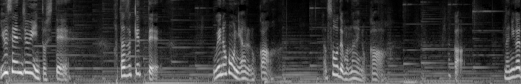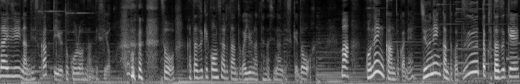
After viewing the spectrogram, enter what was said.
優先順位として片付けって上の方にあるのか、そうでもないのか、なんか何が大事なんですかっていうところなんですよ。そう。片付けコンサルタントが言うなって話なんですけど、まあ、5年間とかね、10年間とかずっと片付け、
